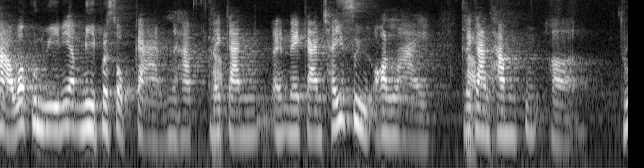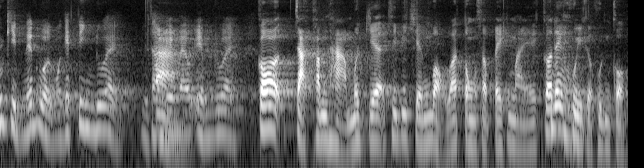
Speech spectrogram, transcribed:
ข่าวว่าคุณวีเนี่ยมีประสบการณ์นะครับครับในการในในการใช้สื่อออนไลน์ครับในการทำ เอ่อธุรกิจ Network Marketing ด้วยหรืออ่าทำ MLM ด้วย ก็จากคำถามเมื่อกี้ที่พี่เคียงบอกว่าตรงสเปคไหม ก็ได้อืมคุยกับคุณกบ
